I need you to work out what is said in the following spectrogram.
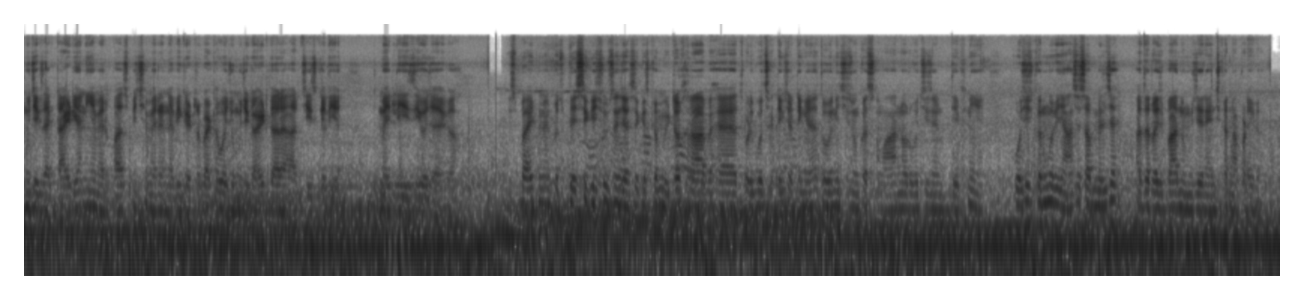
मुझे एग्जैक्ट आइडिया नहीं है, मेरे पास पीछे मेरे नेविगेटर बैठा हुआ है जो मुझे गाइड कर रहा है हर चीज़ के लिए तो मेरे लिए ईजी हो जाएगा। इस बाइक में कुछ बेसिक इश्यूज़ हैं, जैसे कि इसका मीटर ख़राब है, थोड़ी बहुत सेटिंग सेटिंग है तो इन्हीं चीज़ों का सामान और वो चीज़ें देखनी है। कोशिश करूँगा कि यहाँ से सब मिल जाए अदरवाइज़ बाद में मुझे अरेंज करना पड़ेगा।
